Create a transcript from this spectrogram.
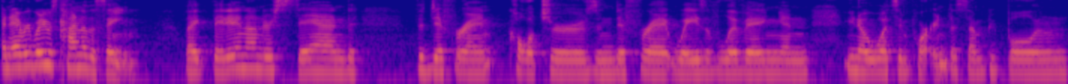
and everybody was kind of the same. Like, they didn't understand the different cultures and different ways of living and, you know, what's important to some people and,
